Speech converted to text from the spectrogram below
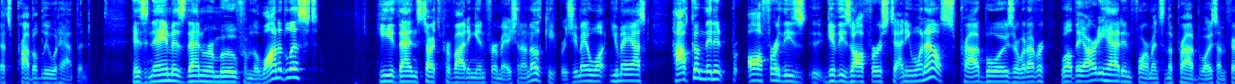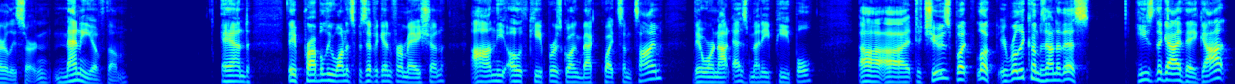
That's probably what happened. His name is then removed from the wanted list. He then starts providing information on Oath Keepers. You may want, you may ask, how come they didn't offer these, give these offers to anyone else, Proud Boys or whatever? Well, they already had informants in the Proud Boys. I'm fairly certain, many of them, and they probably wanted specific information on the Oath Keepers going back quite some time. There were not as many people uh, uh, to choose. But look, it really comes down to this. He's the guy they got.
